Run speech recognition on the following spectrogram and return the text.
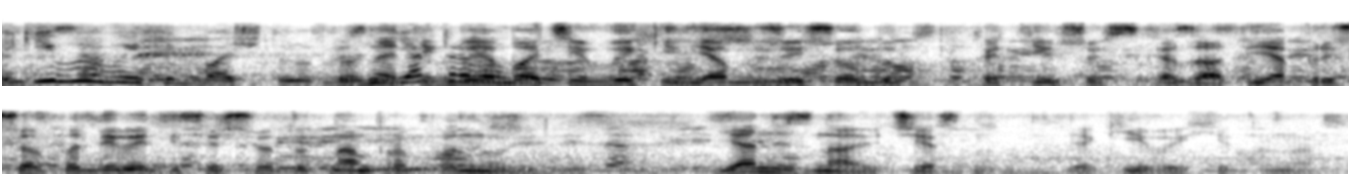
який ви вихід бачите насправді? Ви знаєте, Як якби я бачив вихід, я б вже йшов би, хотів щось сказати. Я прийшов подивитися, що тут нам пропонують. Я не знаю, чесно, який вихід у нас.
